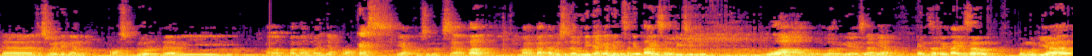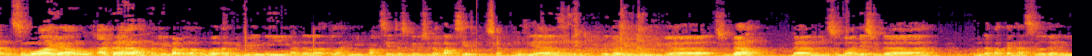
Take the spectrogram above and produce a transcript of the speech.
dan sesuai dengan prosedur dari apa namanya prokes ya prosedur kesehatan maka kami sudah menyediakan hand sanitizer di sini wow luar biasa ya. Hand sanitizer. Kemudian semua yang ada terlibat dalam pembuatan video ini adalah telah divaksin. Saya sendiri sudah vaksin. Siap. Kemudian brigadir juga sudah. Dan semuanya sudah mendapatkan hasil dari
